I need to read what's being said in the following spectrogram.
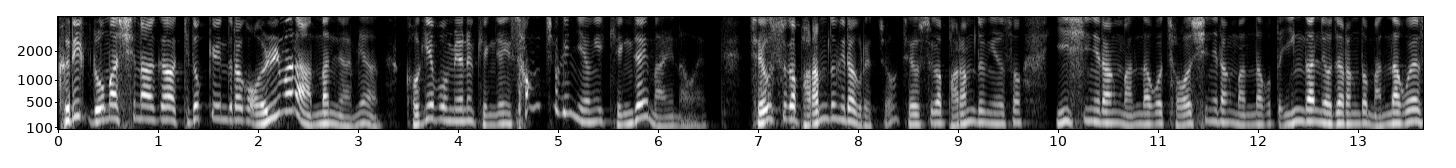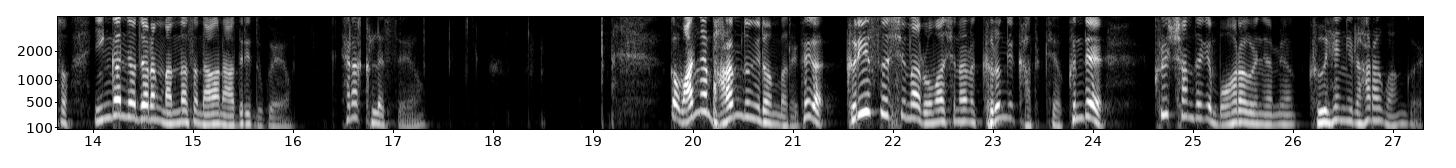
그릭 로마 신화가 기독교인들하고 얼마나 안 맞냐면 거기에 보면은 굉장히 성적인 내용이 굉장히 많이 나와요. 제우스가 바람둥이라고 그랬죠. 제우스가 바람둥이여서 이 신이랑 만나고 저 신이랑 만나고 또 인간 여자랑도 만나고 해서 인간 여자랑 만나서 낳은 아들이 누구예요? 헤라클레스예요. 그러니까 완전 바람둥이란 말이에요. 그러니까 그리스 신화, 로마 신화는 그런 게 가득해요. 근데 크리스천들에게 뭐 하라고 그랬냐면 그 행위를 하라고 한 거예요.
